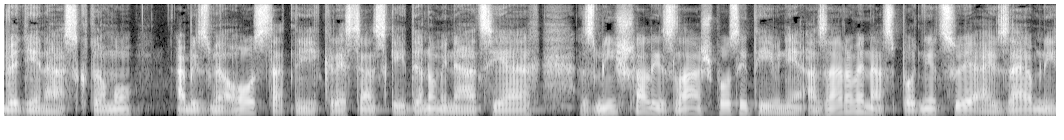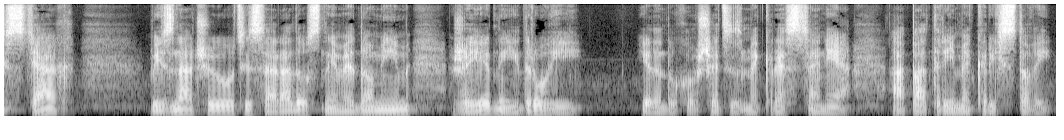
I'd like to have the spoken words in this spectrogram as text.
Vedie nás k tomu, aby sme o ostatných kresťanských denomináciách zmýšľali zvlášť pozitívne a zároveň nás podnecuje aj vzájomný vzťah, vyznačujúci sa radostným vedomím, že jedný druhý, jednoducho všetci sme kresťania a patríme Kristovi.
